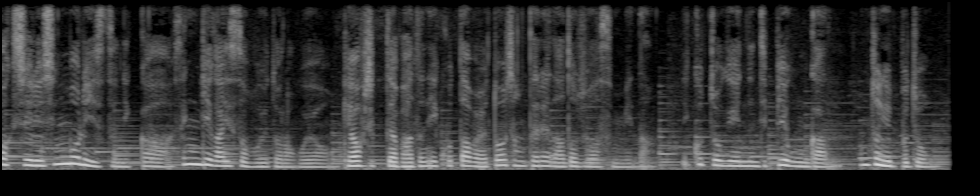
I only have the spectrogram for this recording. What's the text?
확실히 식물이 있으니까 생기가 있어 보이더라고요. 개업식 때 받은 이 꽃다발도 상태를 놔둬주었습니다. 입구 쪽에 있는 DP 공간 엄청 예쁘죠?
